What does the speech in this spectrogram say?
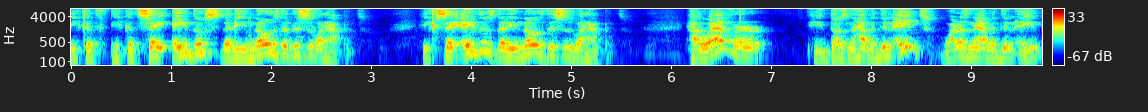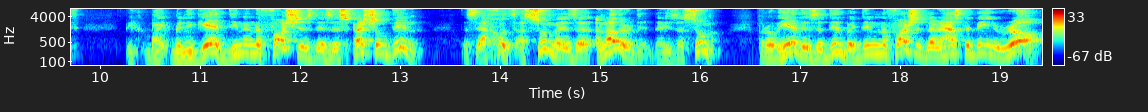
he could, he could say Eidos, that he knows that this is what happened. He could say Eidos, that he knows this is what happened. However, he doesn't have a din eight. Why doesn't he have a din eight? By Beniged, din in the Foshes, there's a special din the sechutz. Asuma is a, another din, that he's a suma. But over here there's a din by din nefashis that it has to be raw,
